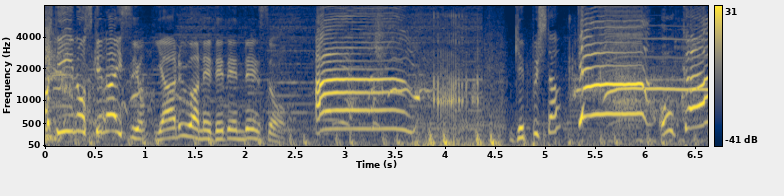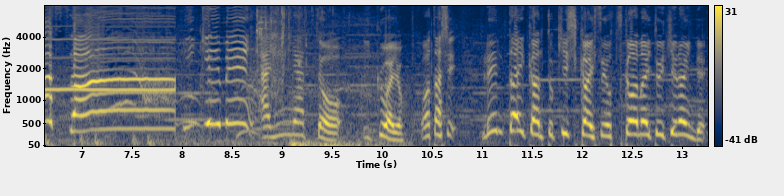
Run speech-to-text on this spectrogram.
のティーノスケナイスよ。やるわねデデンデンソンあーん。ゲップした？お母さん。イケメン。ありがとう。行くわよ。私連帯感と起死回生を使わないといけないんで。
